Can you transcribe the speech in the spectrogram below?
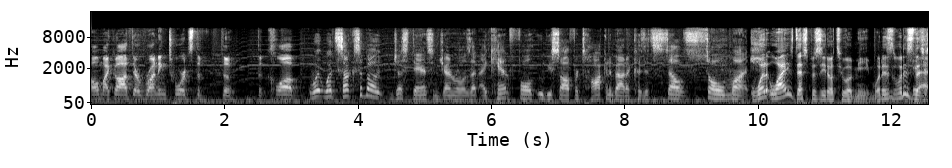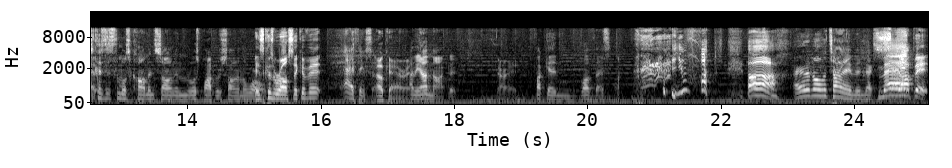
Oh my god, they're running towards the the the club. What what sucks about Just Dance in general is that I can't fault Ubisoft for talking about it because it sells so much. What? Why is Despacito to a meme? What is? What is It's that? just because it's the most common song and the most popular song in the world. It's because we're all sick of it. I think so. Okay, all right. I mean, I'm not, but all right. fucking love that song. you fuck. Ah, I heard it all the time in Mexico. Matt. Stop it!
